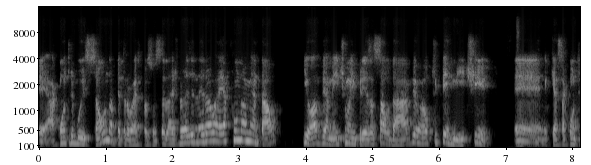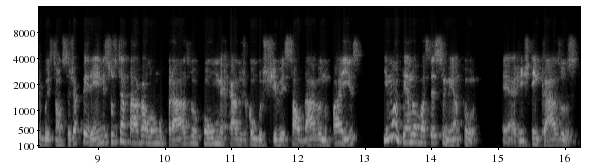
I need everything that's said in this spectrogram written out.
é, a contribuição da Petrobras para a sociedade brasileira ela é fundamental e, obviamente, uma empresa saudável é o que permite é, que essa contribuição seja perene e sustentável a longo prazo, com um mercado de combustíveis saudável no país e mantendo o abastecimento. É, a gente tem casos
